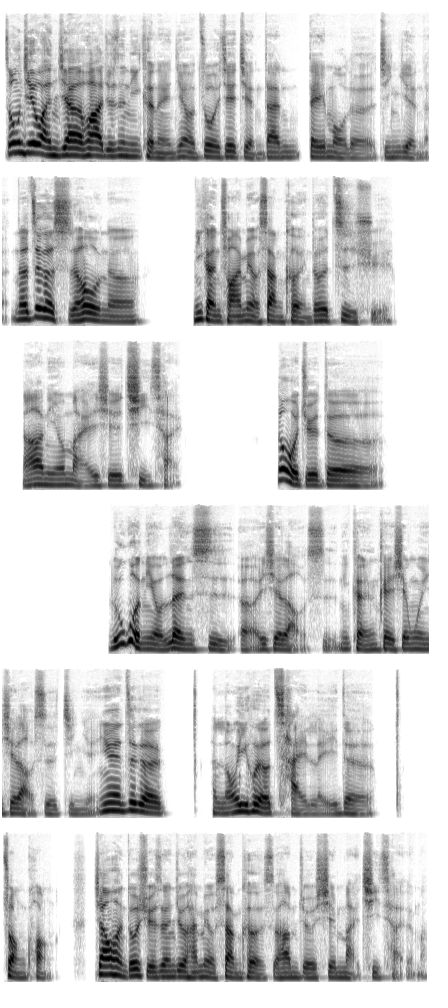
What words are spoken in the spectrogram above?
中阶玩家的话，就是你可能已经有做一些简单 demo 的经验了。那这个时候呢，你可能从来没有上课，你都是自学，然后你有买一些器材。那我觉得，如果你有认识呃一些老师，你可能可以先问一些老师的经验，因为这个很容易会有踩雷的状况。像我很多学生就还没有上课的时候，他们就先买器材了嘛。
